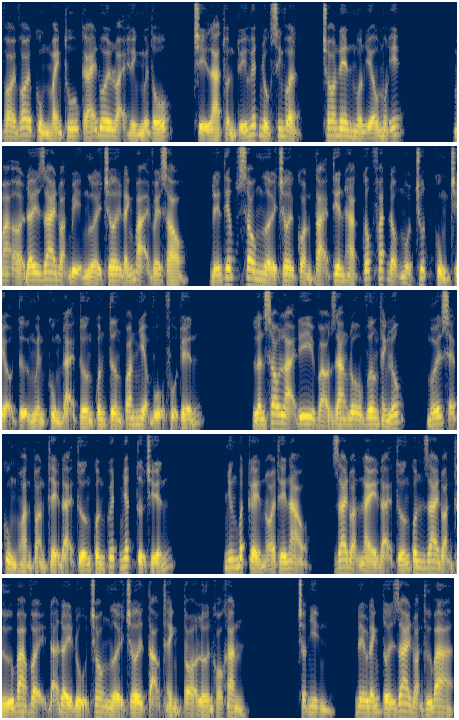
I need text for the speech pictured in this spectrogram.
vòi voi cùng bánh thu cái đuôi loại hình nguyên tố, chỉ là thuần túy huyết nhục sinh vật, cho nên muốn yếu một ít. Mà ở đây giai đoạn bị người chơi đánh bại về sau, đến tiếp sau người chơi còn tại tiên hạc cốc phát động một chút cùng triệu tự nguyên cùng đại tướng quân tương quan nhiệm vụ phụ tuyến. Lần sau lại đi vào giang đô vương thành lúc, mới sẽ cùng hoàn toàn thể đại tướng quân quyết nhất tử chiến. Nhưng bất kể nói thế nào, giai đoạn này đại tướng quân giai đoạn thứ ba vậy đã đầy đủ cho người chơi tạo thành to lớn khó khăn. Chợt nhìn, đều đánh tới giai đoạn thứ ba,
